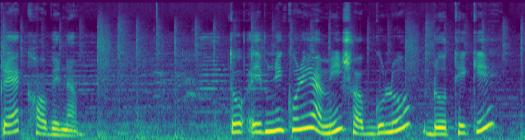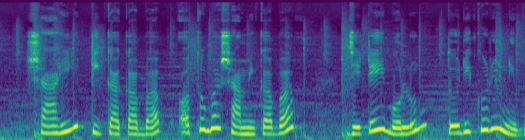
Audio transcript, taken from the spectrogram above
ক্র্যাক হবে না। তো এমনি করে আমি সবগুলো ডো থেকে শাহি টিকা কাবাব অথবা স্বামী কাবাব যেটাই বলুন তৈরি করে নিব।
